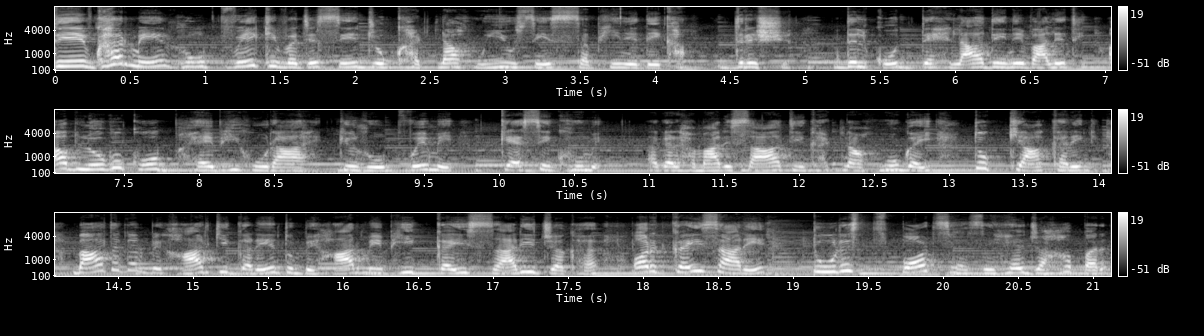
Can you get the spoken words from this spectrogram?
देवघर में रोपवे की वजह से जो घटना हुई, उसे सभी ने देखा। दृश्य दिल को दहला देने वाले थे। अब लोगों को भय भी हो रहा है कि रोपवे में कैसे घूमे। अगर हमारे साथ ये घटना हो गई तो क्या करेंगे? बात अगर बिहार की करें तो बिहार में भी कई सारी जगह और कई सारे टूरिस्ट स्पॉट्स ऐसे हैं जहाँ पर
